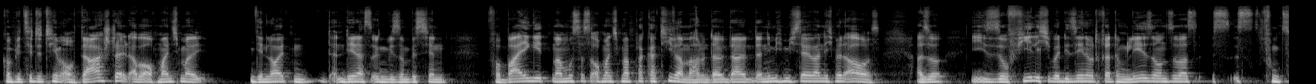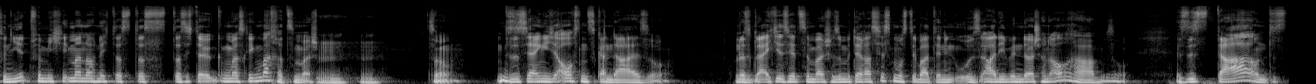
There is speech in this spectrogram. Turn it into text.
komplizierte Themen auch darstellt, aber auch manchmal den Leuten, an denen das irgendwie so ein bisschen vorbeigeht, man muss das auch manchmal plakativer machen und da, da, da nehme ich mich selber nicht mit aus. Also so viel ich über die Seenotrettung lese und sowas, es, es funktioniert für mich immer noch nicht, dass, dass, dass ich da irgendwas gegen mache zum Beispiel. So. Und das ist ja eigentlich auch so ein Skandal so. Und das gleiche ist jetzt zum Beispiel so mit der Rassismusdebatte in den USA, die wir in Deutschland auch haben. So. Es ist da und es,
